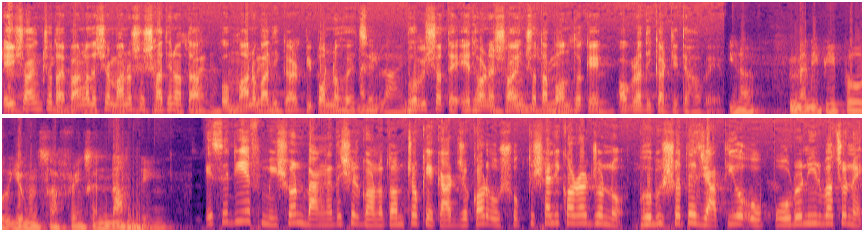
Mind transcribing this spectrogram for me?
এই সহিংসতায় বাংলাদেশের মানুষের স্বাধীনতা ও মানবাধিকার বিপন্ন হয়েছে। ভবিষ্যতে এ ধরনের সহিংসতা বন্ধকে অগ্রাধিকার দিতে হবে। You know, many people, human sufferings, and nothing. SADF mission বাংলাদেশের গণতন্ত্রকে কার্যকর ও শক্তিশালী করার জন্য ভবিষ্যতে জাতীয় ও পৌর নির্বাচনে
